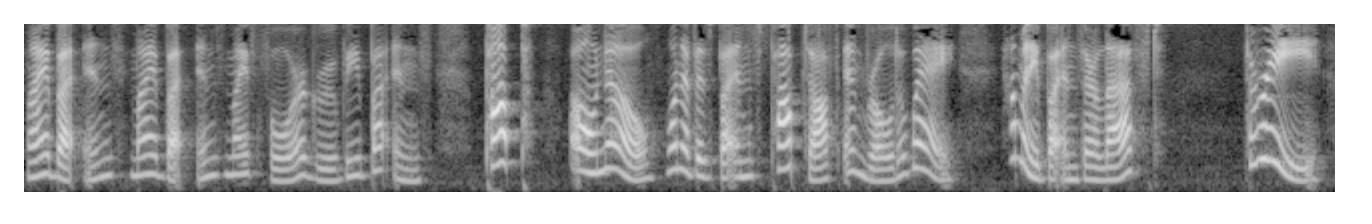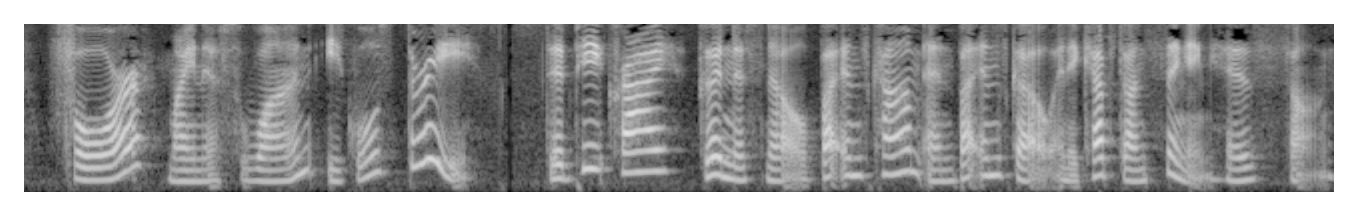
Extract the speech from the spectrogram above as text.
My buttons, my buttons, my four groovy buttons. Pop! Oh no, one of his buttons popped off and rolled away. How many buttons are left? Three. Four minus one equals three. Did Pete cry? Goodness no. Buttons come and buttons go, and he kept on singing his song.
